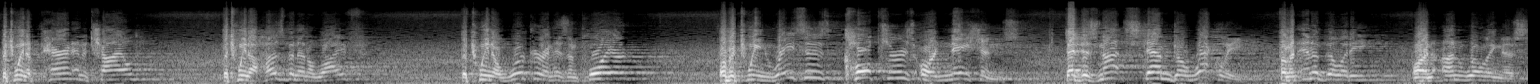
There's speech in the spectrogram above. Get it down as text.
between a parent and a child, between a husband and a wife, between a worker and his employer, or between races, cultures, or nations that does not stem directly from an inability or an unwillingness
